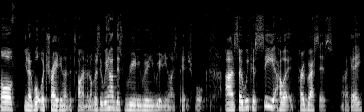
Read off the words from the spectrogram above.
of you know what we're trading at the time and obviously we had this really really really nice pitchfork and so we could see how it progresses okay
